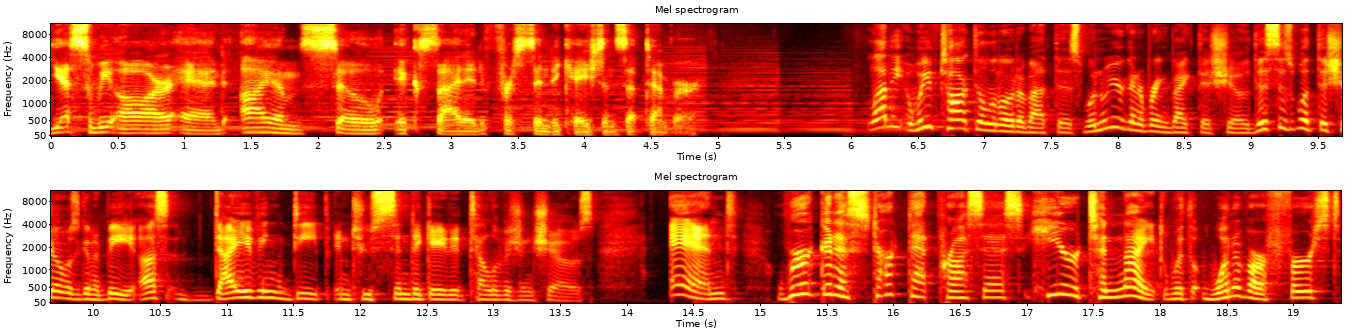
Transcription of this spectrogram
Yes, we are, and I am so excited for Syndication September. Lottie, we've talked a little bit about this. When we were going to bring back this show, this is what the show was going to be us diving deep into syndicated television shows. And we're going to start that process here tonight with one of our first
